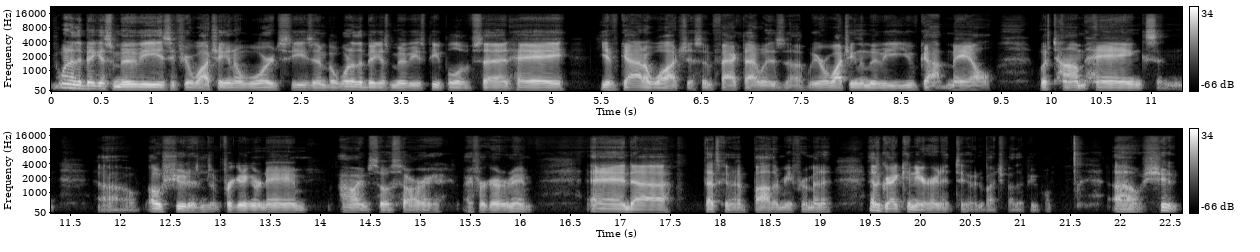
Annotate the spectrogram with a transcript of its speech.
one of the biggest movies if you're watching an award season, but one of the biggest movies people have said, "Hey, you've got to watch this." In fact, I was uh, we were watching the movie You've Got Mail with Tom Hanks and uh, oh shoot, I'm forgetting her name. Oh, I'm so sorry, I forgot her name, and uh, that's going to bother me for a minute. It has Greg Kinnear in it too, and a bunch of other people. Oh shoot,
